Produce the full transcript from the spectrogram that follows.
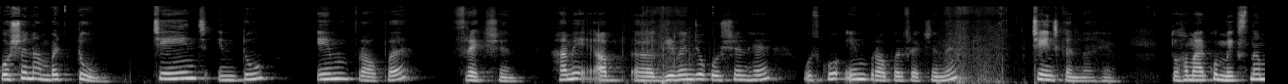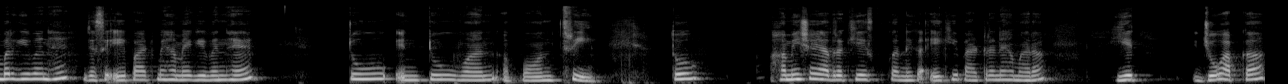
question number 2. Change into improper fraction. हमें अब गिवन जो क्वेश्चन है उसको इम्प्रॉपर फ्रैक्शन में चेंज करना है तो हमारे को मिक्स नंबर गिवन है जैसे ए पार्ट में हमें गिवन है two into one upon three तो हमेशा याद रखिए इसको करने का एक ही पैटर्न है हमारा ये जो आपका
